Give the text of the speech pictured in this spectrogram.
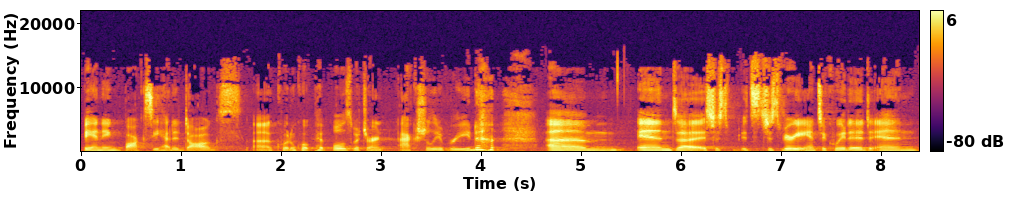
banning boxy headed dogs, uh, quote unquote pit bulls, which aren't actually a breed. um, and uh, it's just it's just very antiquated, and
